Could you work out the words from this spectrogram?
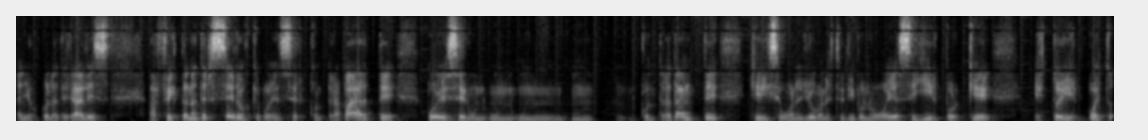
daños colaterales afectan a terceros, que pueden ser contraparte, puede ser un, contratante que dice, bueno, yo con este tipo no voy a seguir porque estoy expuesto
